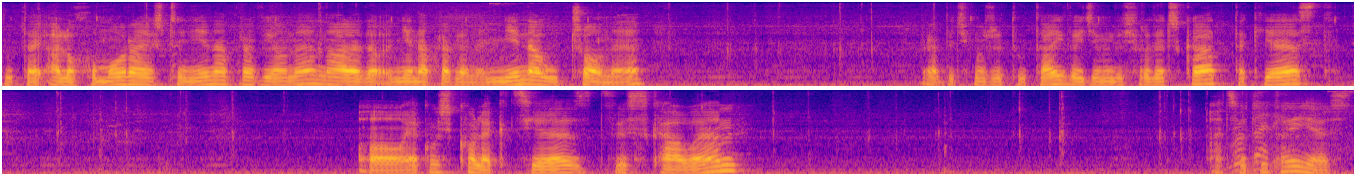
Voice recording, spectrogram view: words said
Tutaj Alohomora jeszcze nie naprawione, no ale do, nie naprawione, nie nauczone. Dobra, być może tutaj wejdziemy do środeczka, tak jest. O, jakąś kolekcję zyskałem. A co tutaj jest?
